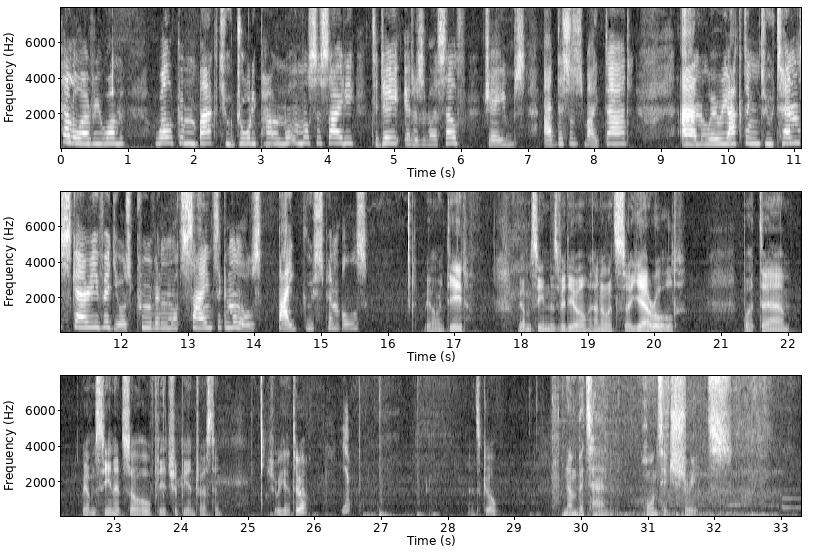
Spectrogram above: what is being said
Hello everyone, welcome back to Geordie Paranormal Society. Today it is myself, James, and this is my dad, and we're reacting to 10 scary videos proving what science ignores by Goose Pimples. We are indeed. We haven't seen this video. I know it's a year old, but um, we haven't seen it, so hopefully it should be interesting. Should we get to it? Yep. Let's go. Number 10 Haunted Streets.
